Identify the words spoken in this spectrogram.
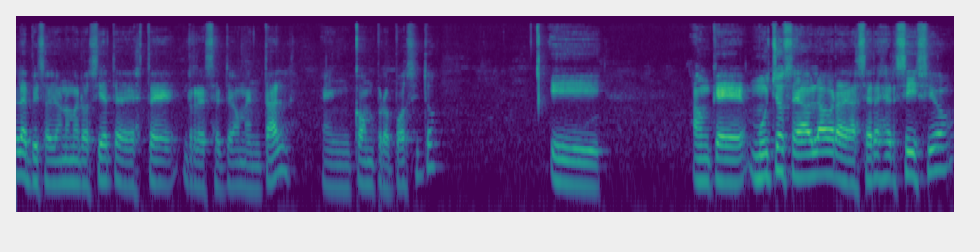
el episodio número 7 de este reseteo mental en Con propósito. Y aunque mucho se habla ahora de hacer ejercicio,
